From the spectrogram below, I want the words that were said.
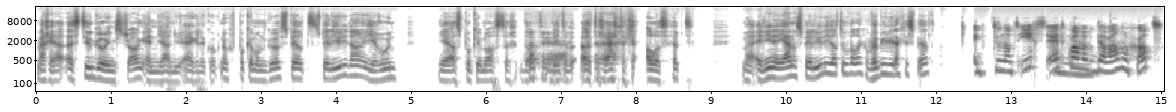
Maar ja, eh, still going strong. En ja, nu eigenlijk ook nog Pokémon Go. Speelt, spelen jullie dan? Jeroen, jij als Pokémaster, dan Uiteraard, weten we uiteraard uiteraard. dat je alles hebt. Maar Eline en Jana, spelen jullie dat toevallig? Of hebben jullie dat gespeeld? Ik, toen dat eerst uitkwam, heb ik dat wel nog gehad.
